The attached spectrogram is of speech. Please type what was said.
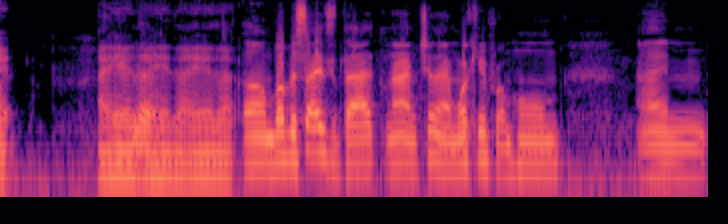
not? I hear that. I hear that. I hear that. Um, but besides that, now I'm chilling. I'm working from home. I'm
